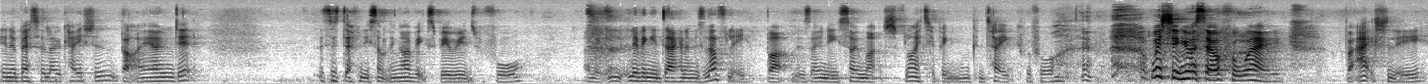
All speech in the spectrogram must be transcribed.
in a better location, that I owned it? This is definitely something I've experienced before. I mean, living in Dagenham is lovely, but there's only so much fly tipping one can take before wishing yourself away. But actually,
